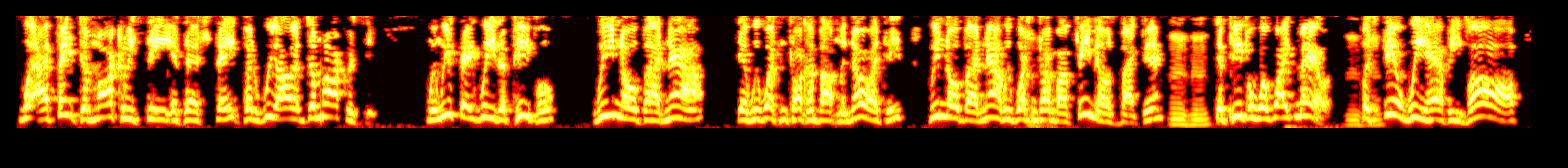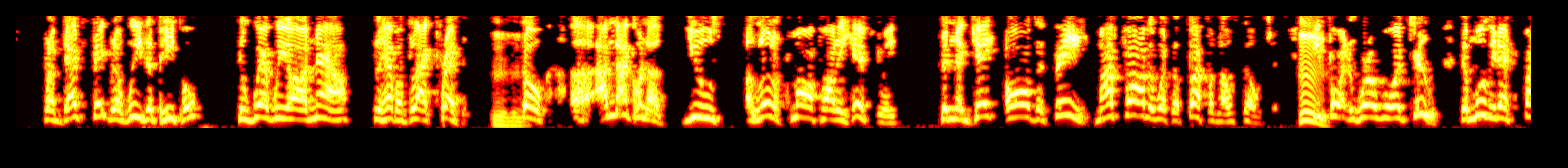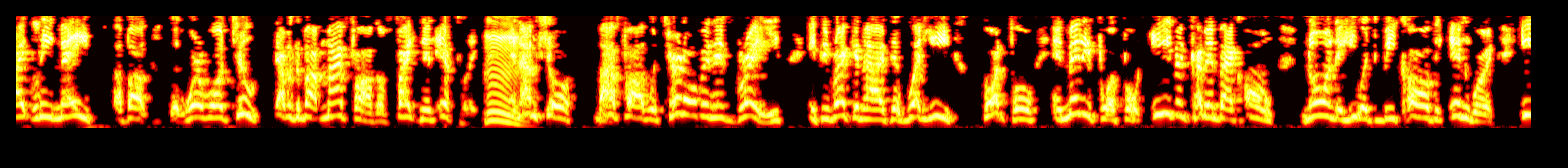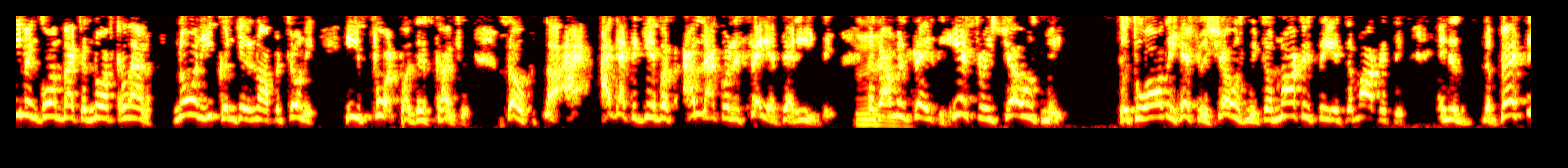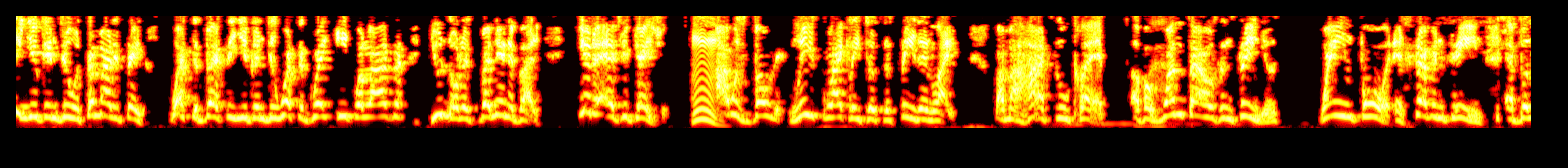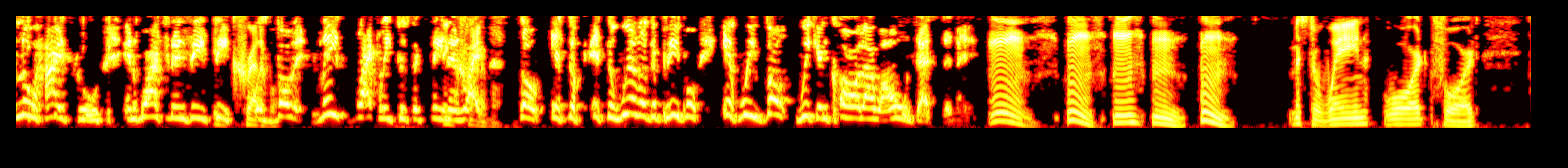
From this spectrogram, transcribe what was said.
Well, I think democracy is at stake, but we are a democracy. When we say we the people, we know by now that we wasn't talking about minorities. We know by now we wasn't talking about females back then. Mm-hmm. The people were white males. Mm-hmm. But still we have evolved from that statement of we the people to where we are now to have a black president. Mm-hmm. So uh, I'm not going to use a little small part of history to negate all the things. My father was a Buffalo soldier. Mm. He fought in World War II. The movie that Spike Lee made about World War II, that was about my father fighting in Italy. Mm. And I'm sure my father would turn over in his grave if he recognized that what he fought for and many fought for, even coming back home, knowing that he would be called the N-word, even going back to North Carolina, knowing he couldn't get an opportunity. He fought for this country. So I, I got to give us, I'm not going to say it's that easy because mm. I'm going to say history shows me through all the history shows me democracy is democracy. And the, the best thing you can do, is somebody say, what's the best thing you can do? What's the great equalizer? You know this better than anybody. Get an education. Mm. I was voted least likely to succeed in life by my high school class. Of a 1,000 seniors, Wayne Ford at 17 at Ballou High School in Washington, D.C. was voted least likely to succeed Incredible. in life. So it's the, it's the will of the people. If we vote, we can call our own destiny. Mm, mm, mm, mm, mm. Mr. Wayne Ward Ford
